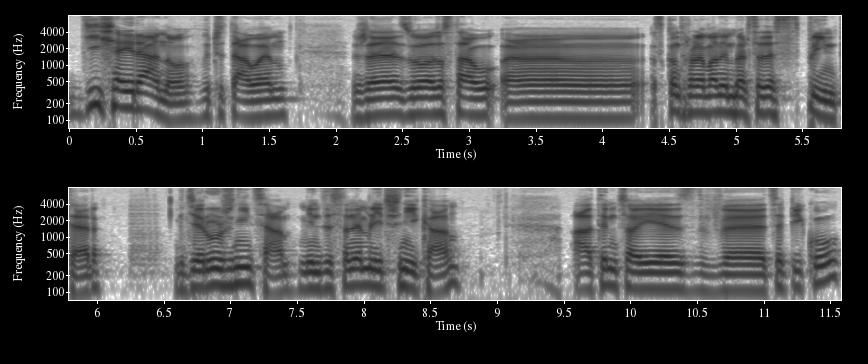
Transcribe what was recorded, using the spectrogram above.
dzisiaj rano wyczytałem, że został e, skontrolowany Mercedes Sprinter, gdzie różnica między stanem licznika a tym, co jest w Cepiku,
